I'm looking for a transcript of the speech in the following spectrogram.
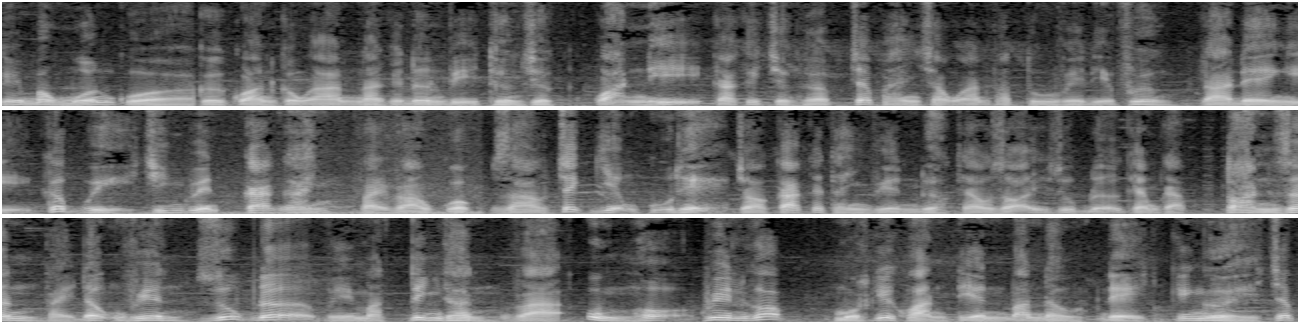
cái mong muốn của cơ quan công an là cái đơn vị thường trực quản lý các cái trường hợp chấp hành xong án phạt tù về địa phương là đề nghị cấp ủy chính quyền các ngành phải vào cuộc giao trách nhiệm cụ thể cho các cái thành viên được theo dõi giúp đỡ kèm cặp. Toàn dân phải động viên giúp đỡ về mặt tinh thần và ủng hộ quyên góp một cái khoản tiền ban đầu để cái người chấp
